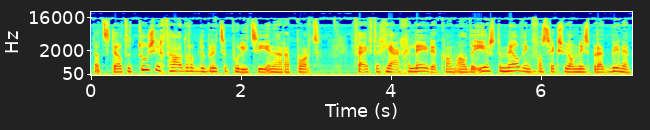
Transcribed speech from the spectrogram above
Dat stelt de toezichthouder op de Britse politie in een rapport. Vijftig jaar geleden kwam al de eerste melding van seksueel misbruik binnen.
